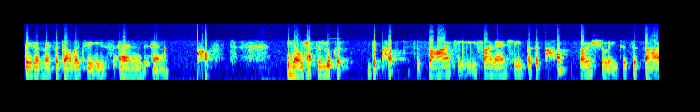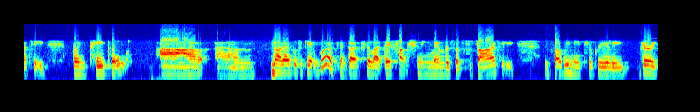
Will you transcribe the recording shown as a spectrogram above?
better methodologies and and cost. You know, we have to look at the cost to society financially, but the cost socially to society when people are um, not able to get work and don't feel like they're functioning members of society. And so we need to really very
